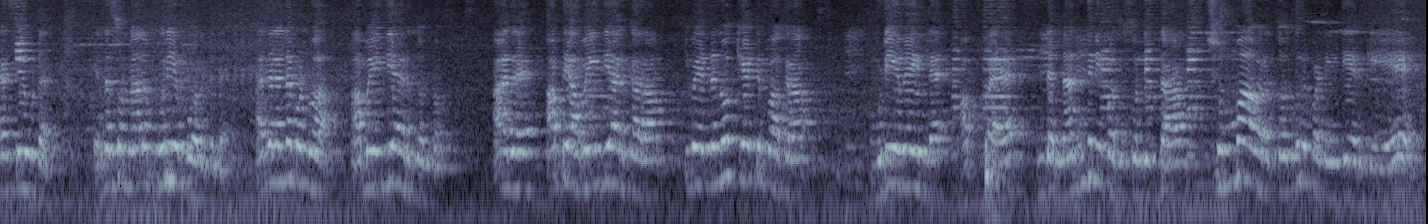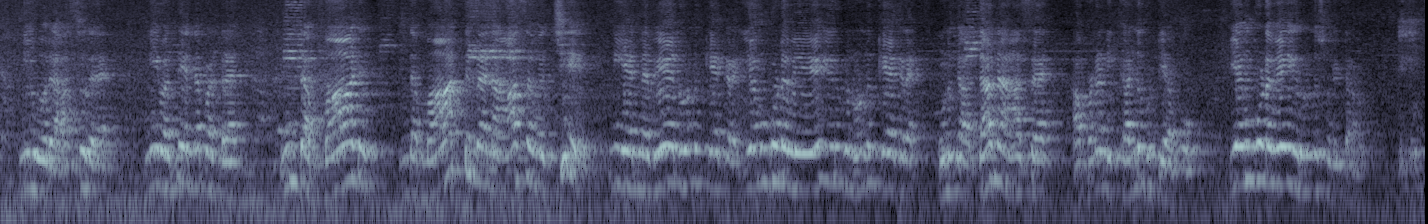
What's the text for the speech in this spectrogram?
பேசவே கூடாது. என்ன சொன்னாலும் புரிய போறது இல்லை அதில் என்ன பண்ணுவா? அமைதியா இருந்துட்டோம் அத அப்படி அமைதியா இருக்காராம். இவன் என்னன்னோ கேட்டு பாக்குறான் முடியவே இல்லை. அப்ப இந்த நந்தினி பசு சொல்லித்தான் சும்மா அவரை தொந்தரவு பண்ணிக்கிட்டே இருக்கையே. நீ ஒரு அசுர. நீ வந்து என்ன பண்ற? இந்த மாடு இந்த மாட்டு மேல ஆசை வச்சு நீ என்ன வேணும்னு கேக்குற. என் கூடவே இருக்கணும்னு கேக்குற. உனக்கு அதான ஆசை? அப்படின்னா நீ கண்ணுக்குட்டியா போ. என் கூடவே இருன்னு சொல்லிட்டான்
